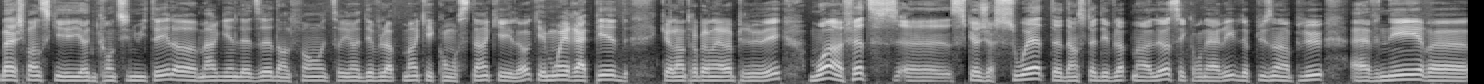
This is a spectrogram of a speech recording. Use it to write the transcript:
Bien, je pense qu'il y a une continuité. Là. Marc vient de le dire. Dans le fond, il y a un développement qui est constant, qui est là, qui est moins rapide que l'entrepreneuriat privé. Moi, en fait, euh, ce que je souhaite dans ce développement-là, c'est qu'on arrive de plus en plus à venir... Euh,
